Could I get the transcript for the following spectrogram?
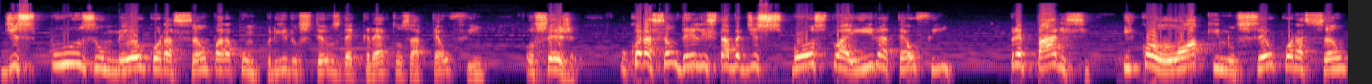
dispus o meu coração para cumprir os teus decretos até o fim. Ou seja, o coração dele estava disposto a ir até o fim. Prepare-se e coloque no seu coração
